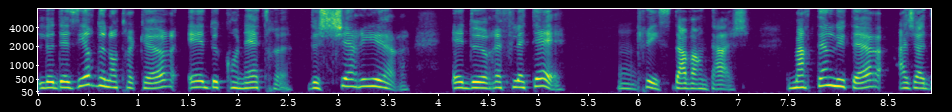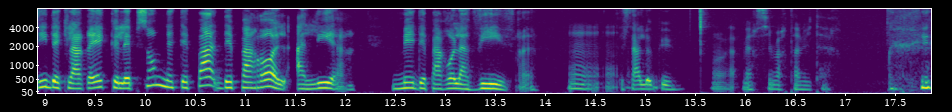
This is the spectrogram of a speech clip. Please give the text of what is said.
le désir de notre cœur est de connaître, de chérir et de refléter hmm. Christ davantage. Martin Luther a jadis déclaré que les psaumes n'étaient pas des paroles à lire, mais des paroles à vivre. Hmm. C'est ça le but. Merci Martin Luther. bon,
